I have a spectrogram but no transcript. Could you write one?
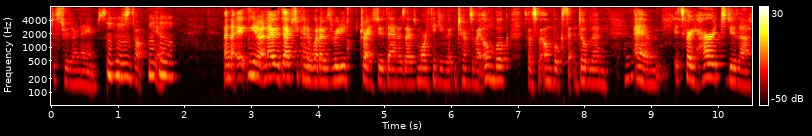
just through their names. Mhm. I just thought, yeah. And I, you know, and I was actually kind of what I was really trying to do then was I was more thinking of it in terms of my own book. So it's my own book set in Dublin. Um, it's very hard to do that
